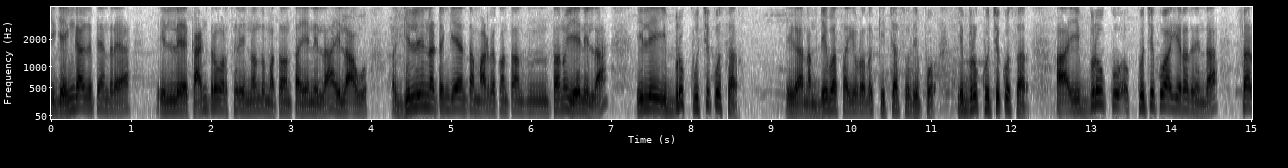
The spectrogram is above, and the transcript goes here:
ಈಗ ಹೆಂಗಾಗುತ್ತೆ ಅಂದರೆ ಇಲ್ಲಿ ಕಾಂಟ್ರವರ್ಸರಿ ಇನ್ನೊಂದು ಮತ ಅಂತ ಏನಿಲ್ಲ. ಇಲ್ಲ, ಅವು ಗಿಲ್ಲಿ ನಟಂಗೆ ಅಂತ ಮಾಡಬೇಕು ಅಂತ ಅಂತಲೂ ಏನಿಲ್ಲ. ಇಲ್ಲಿ ಇಬ್ಬರು ಕುಚಿಕು ಸರ್ ಈಗ ನಮ್ಮ ಡಿ ಬಸ್ ಆಗಿರೋದು ಕಿಚ್ಚ, ಸುದೀಪು. ಇಬ್ಬರು ಕುಚಿಕು ಸರ್ ಆ ಇಬ್ಬರು ಕುಚಿಕು ಆಗಿರೋದ್ರಿಂದ ಸರ್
